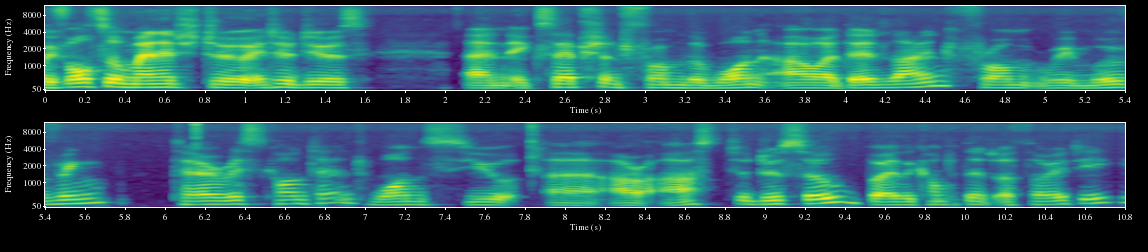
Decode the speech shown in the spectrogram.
We've also managed to introduce an exception from the one-hour deadline from removing terrorist content once you uh, are asked to do so by the competent authority.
